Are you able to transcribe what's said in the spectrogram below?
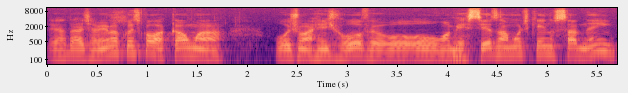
Verdade. É a mesma coisa colocar uma, hoje uma Range Rover ou, ou uma Mercedes na mão de quem não sabe nem,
